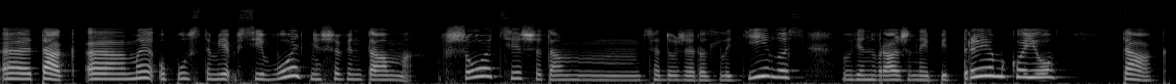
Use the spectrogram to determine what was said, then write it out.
Е, Так, е, ми опустимо всі водні, що він там в шоці, що там це дуже розлетілось, він вражений підтримкою. Так.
